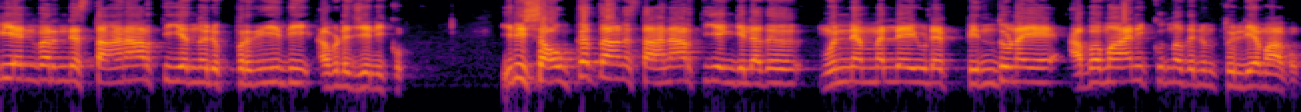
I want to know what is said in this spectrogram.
വി അൻവറിന്റെ സ്ഥാനാർത്ഥി എന്നൊരു പ്രതീതി അവിടെ ജനിക്കും. ഇനി ഷൗക്കത്താണ് സ്ഥാനാർത്ഥിയെങ്കിൽ അത് മുൻ എം എൽ എയുടെ പിന്തുണയെ അപമാനിക്കുന്നതിനും തുല്യമാകും.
